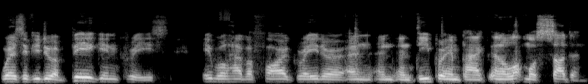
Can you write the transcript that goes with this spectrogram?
Whereas if you do a big increase, it will have a far greater and, and, and deeper impact and a lot more sudden.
